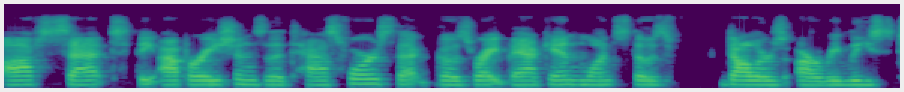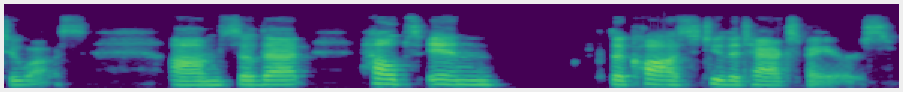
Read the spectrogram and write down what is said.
offset the operations of the task force that goes right back in once those dollars are released to us. Um, so that helps in the cost to the taxpayers.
